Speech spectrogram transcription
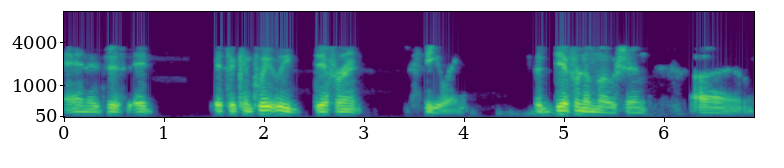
and it just it, it's a completely different feeling, a different emotion. Um,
